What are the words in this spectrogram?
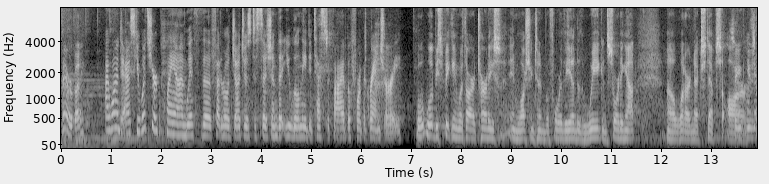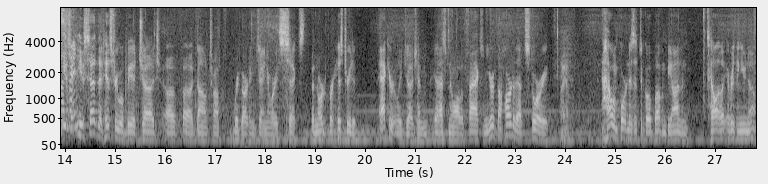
Hey, everybody. I wanted to ask you, what's your plan with the federal judge's decision that you will need to testify before the grand jury? We'll, we'll be speaking with our attorneys in Washington before the end of the week and sorting out uh, what our next steps So are. you've, you've, you've said that history will be a judge of uh, Donald Trump regarding January 6th, but in order for history to accurately judge him, it has to know all the facts. And you're at the heart of that story. I am. How important is it to go above and beyond and tell everything you know?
